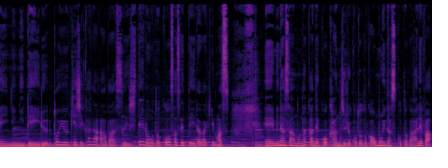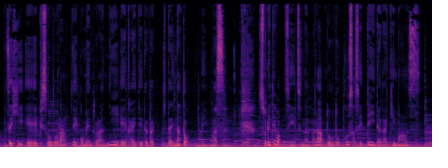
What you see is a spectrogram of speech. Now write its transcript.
いに似ている」という記事から抜粋して朗読をさせていただきます、えー、皆さんの中でこう感じることとか思い出すことがあればぜひ、え、エピソード欄、え、コメント欄に、え、書いていただきたいなと思います。それでは僭越ながら朗読させていただきます。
